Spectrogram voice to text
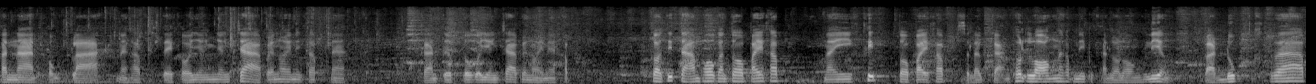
ขนาดของปลานะครับ แต่ก็ยังยังจ้าไปหน่อยนึงครับนะการเติบโตก็ยังจ้าไปหน่อยนะครับ ก็ติดตามพอกันต่อไปครับ ในคลิปต่อไปครับสำหรับการทดลองนะครับนี่เป็นการทดลองเลี้ยงปลาดุกครับ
